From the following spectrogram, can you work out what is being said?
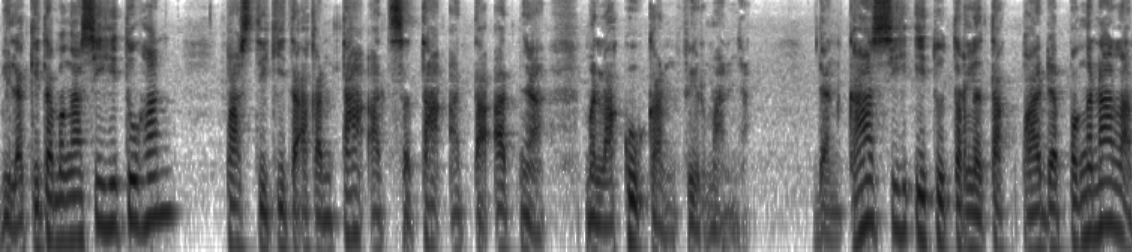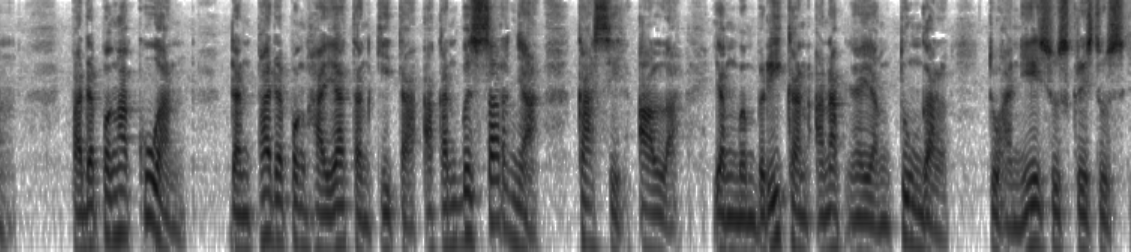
Bila kita mengasihi Tuhan, pasti kita akan taat setaat-taatnya melakukan firman-Nya. Dan kasih itu terletak pada pengenalan, pada pengakuan, dan pada penghayatan kita akan besarnya kasih Allah yang memberikan anaknya yang tunggal, Tuhan Yesus Kristus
